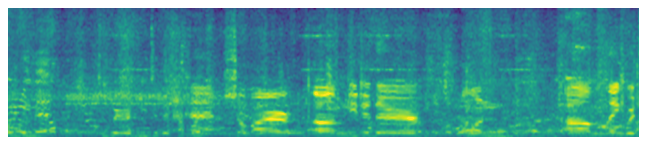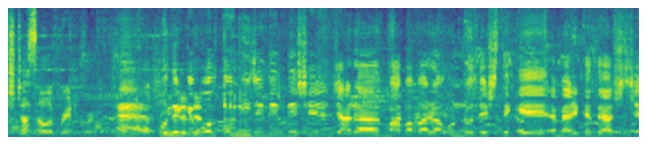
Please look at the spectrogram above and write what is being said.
ওই দিনে? নিজেদের কাপড় হ্যাঁ সবার নিজেদের ওন ল্যাঙ্গুয়েজটা সেলিব্রেট করে হ্যাঁ ওদেরকে বলতো নিজেদের দেশে যারা মা বাবারা অন্য দেশ থেকে আমেরিকাতে আসছে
